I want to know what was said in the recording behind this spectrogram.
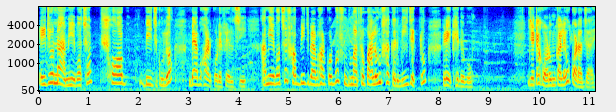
এই জন্য আমি এবছর সব বীজগুলো ব্যবহার করে ফেলছি। আমি এবছর সব বীজ ব্যবহার করব, শুধুমাত্র পালং শাকের বীজ একটু রেখে দেব, যেটা গরমকালেও করা যায়।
